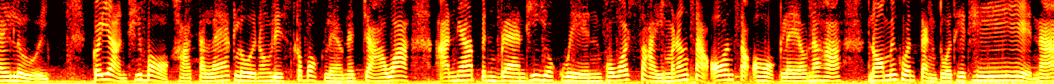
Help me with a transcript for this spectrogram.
ได้เลย ก็อย่างที่บอกค่ะแต่แรกเลยน้องลิสก็บอกแล้วนะจ๊ะว่าอันนี้เป็นแบรนด์ที่ยกเว้น เพราะว่าใส่มาตั้งแต่อ้อนแต่ออกแล้วนะคะ น้องไม่ควรแต่งตัวเท่ๆนะ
